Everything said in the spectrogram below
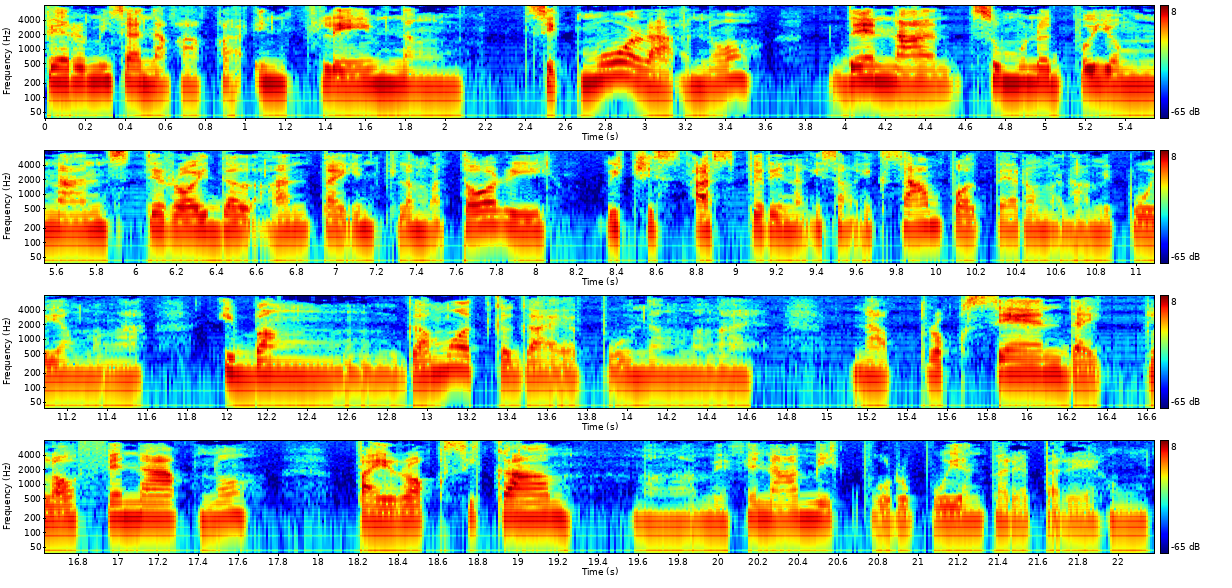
Pero minsan nakaka-inflame ng sikmura, ano? Then na sumunod po yung non-steroidal anti-inflammatory which is aspirin ang isang example pero marami po yung mga ibang gamot kagaya po ng mga naproxen, diclofenac, no? pyroxicam, mga mefenamic, puro po yan pare-parehong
